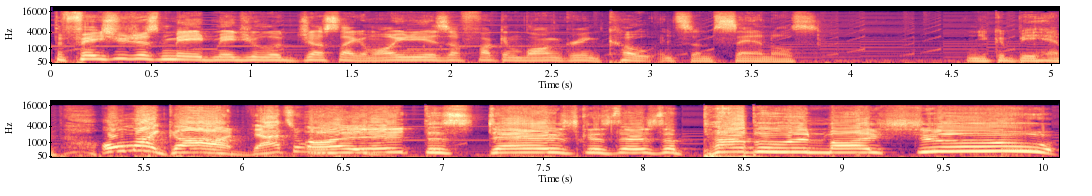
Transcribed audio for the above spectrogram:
The face you just made made you look just like him. All you need is a fucking long green coat and some sandals. And you could be him. Oh my god! That's what we I need. ate the stairs because there's a pebble in my shoe!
